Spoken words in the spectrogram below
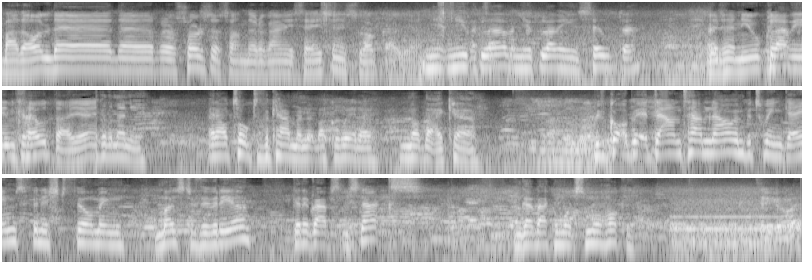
But all the, the resources and the organization is local. Yeah. New, new club, new club in Ceuta. There's a new club in Africa. Ceuta, yeah. Look at the menu. And I'll talk to the camera and look like a weirdo. Not that I care. We've got a bit of downtime now in between games. Finished filming most of the video. Gonna grab some snacks and go back and watch some more hockey. Take it away.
